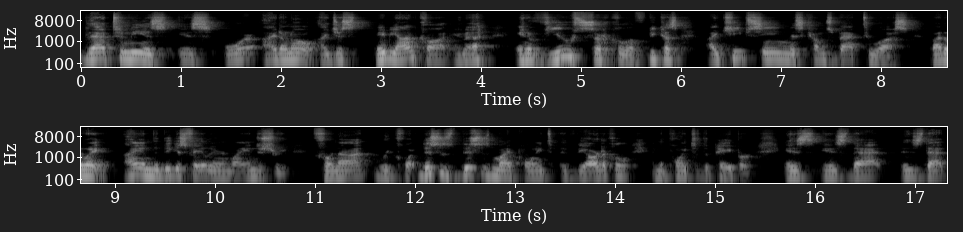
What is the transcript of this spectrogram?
That to me is is or I don't know. I just maybe I'm caught in a in a view circle of because I keep seeing this comes back to us. By the way, I am the biggest failure in my industry for not record. This is this is my point of the article and the point of the paper is is that is that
